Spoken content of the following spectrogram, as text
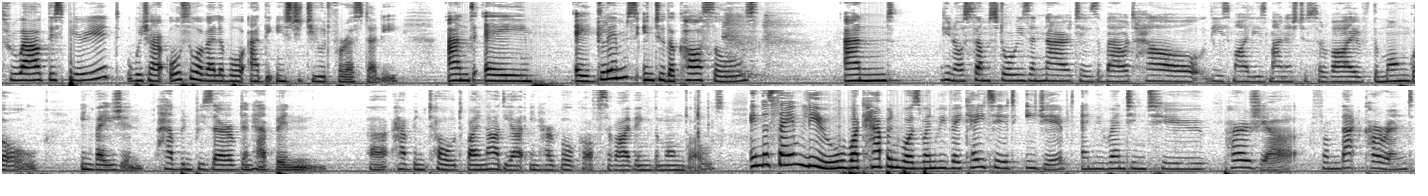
throughout this period, which are also available at the Institute for a study, and a, a glimpse into the castles and you know some stories and narratives about how the Ismailis managed to survive the Mongol invasion have been preserved and have been uh, have been told by Nadia in her book of surviving the Mongols. In the same lieu, what happened was when we vacated Egypt and we went into Persia, from that current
